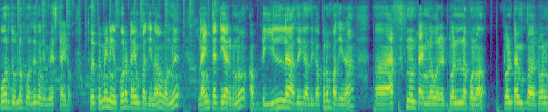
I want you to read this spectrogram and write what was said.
போகிறது உள்ளே போகிறது கொஞ்சம் வேஸ்ட் ஆகிடும் ஸோ எப்போவுமே நீங்கள் போகிற டைம் பார்த்தீங்கன்னா ஒன்று நைன் தேர்ட்டியாக இருக்கணும். அப்படி இல்லை அதுக்கு அதுக்கப்புறம் பார்த்தீங்கன்னா ஆஃப்டர்நூன் டைமில் ஒரு டுவெலில் போகலாம் டுவெல் டைம் டுவெல்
